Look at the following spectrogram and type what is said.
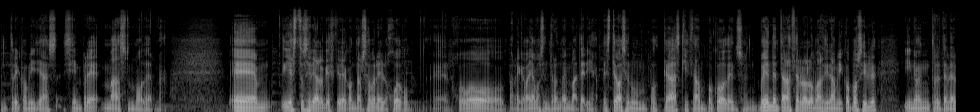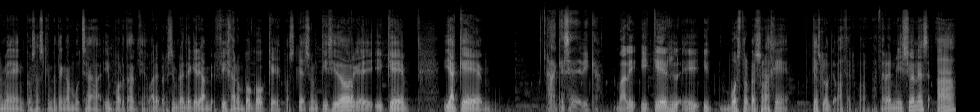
entre comillas, siempre más moderna. Em, y esto sería lo que os quería contar sobre el juego. El juego para que vayamos entrando en materia. Este va a ser un podcast quizá un poco denso. Voy a intentar hacerlo lo más dinámico posible y no entretenerme en cosas que no tengan mucha importancia, ¿vale? Pero simplemente quería fijar un poco que, pues, que es un inquisidor y, que, y a qué a qué se dedica, ¿vale? Y, qué es, y, vuestro personaje, qué es lo que va a hacer. Va a hacer misiones a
